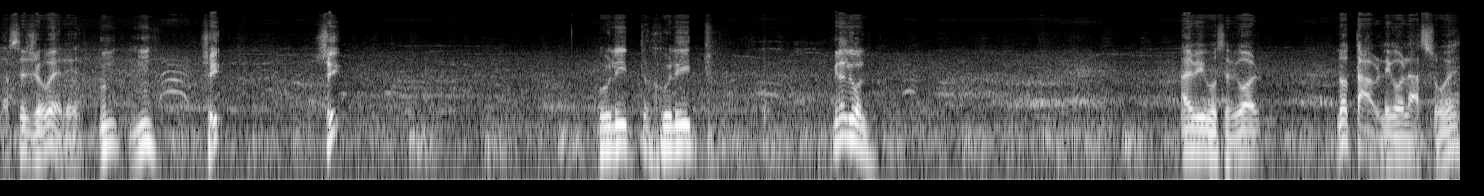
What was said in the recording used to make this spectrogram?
La hace llover, ¿eh? Mm, mm. Sí. Sí. Julito, Julito. Mira el gol. Ahí vimos el gol. Notable golazo, ¿eh?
